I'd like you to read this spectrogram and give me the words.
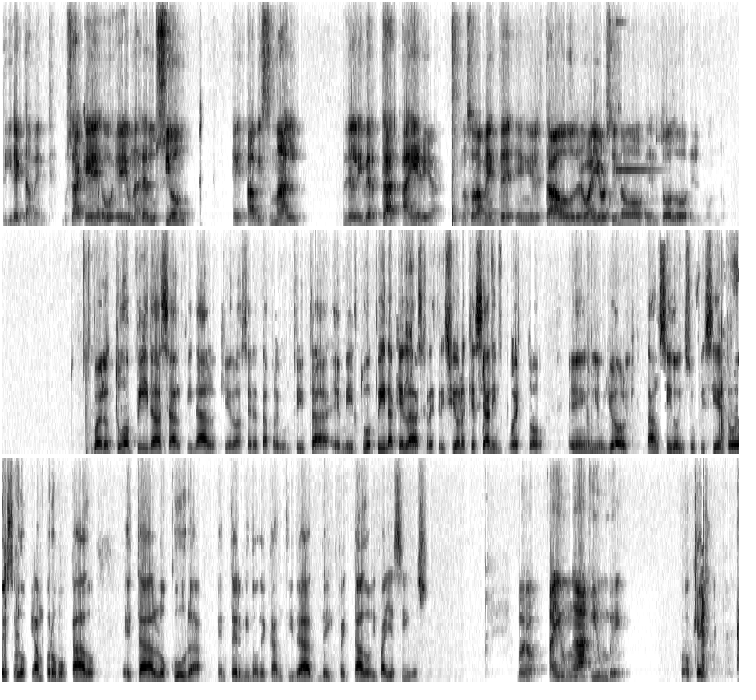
directamente. O sea que eh, una reducción eh, abismal de la libertad aérea, no solamente en el estado de Nueva York, sino en todo el mundo. Bueno, tú opinas, al final, quiero hacer esta preguntita, Emil, ¿tú opinas que las restricciones que se han impuesto en New York han sido insuficientes o es lo que han provocado esta locura en términos de cantidad de infectados y fallecidos? Bueno, hay un A y un B. Ok.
